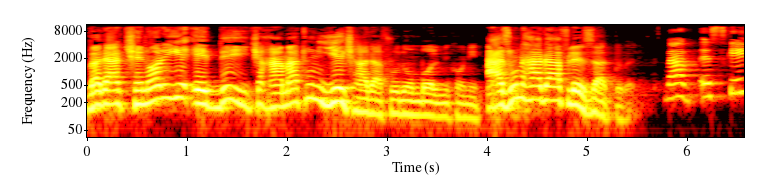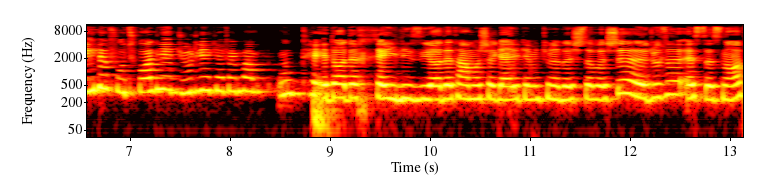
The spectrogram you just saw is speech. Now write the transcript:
و در کنار یه عده که همتون یک هدف رو دنبال می‌کنین. از اون هدف لذت ببرید. و اسکیل فوتبال یه جوریه که فکر کنم اون تعداد خیلی زیاده تماشاگری که می‌تونه داشته باشه جز استثناءات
